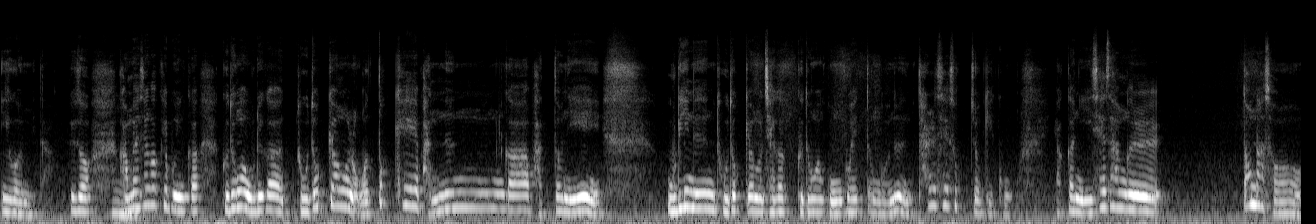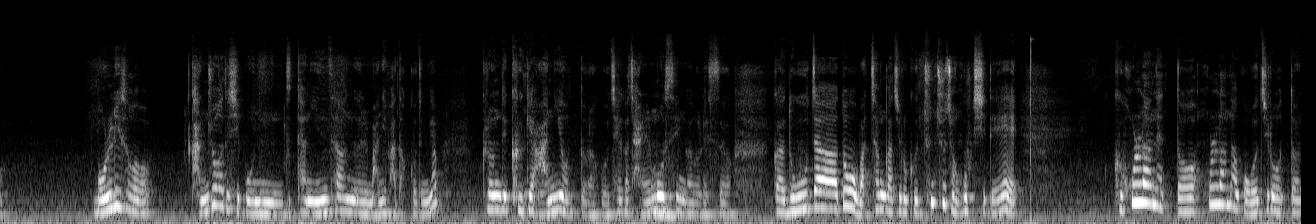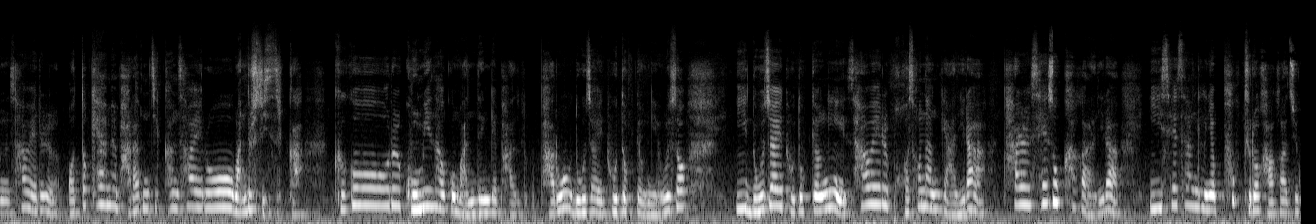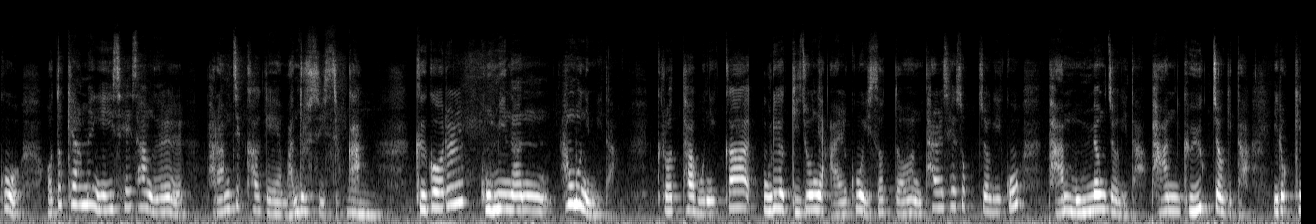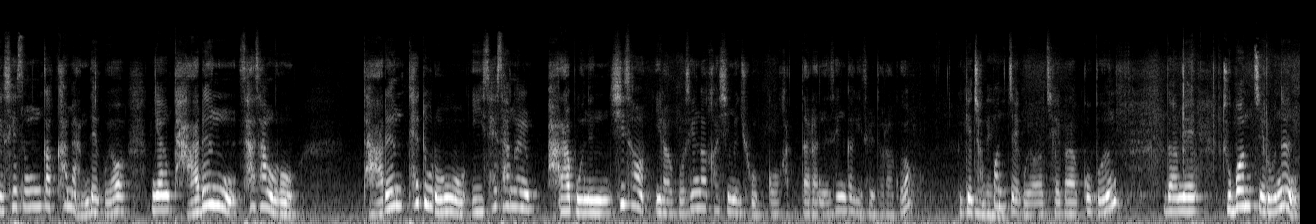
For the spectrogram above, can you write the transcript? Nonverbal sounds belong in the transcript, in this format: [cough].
이거입니다. 그래서 가만히 생각해 보니까 그동안 우리가 도덕경을 어떻게 받는가 봤더니 우리는 도덕경을 제가 그동안 공부했던 거는 탈세속적이고 약간 이 세상을 떠나서 멀리서 간주하듯이 보는 듯한 인상을 많이 받았거든요. 그런데 그게 아니었더라고요. 제가 잘못 음. 생각을 했어요. 그러니까 노자도 마찬가지로 그 춘추 전국 시대에 그 혼란했던 혼란하고 어지러웠던 사회를 어떻게 하면 바람직한 사회로 만들 수 있을까 그거를 고민하고 만든 게 바, 바로 노자의 도덕경이에요. 그래서 이 노자의 도덕경이 사회를 벗어난 게 아니라 탈세속화가 아니라 이 세상에 그냥 푹 들어가가지고 어떻게 하면 이 세상을 바람직하게 만들 수 있을까 음. 그거를 고민한 학문입니다. 그렇다 보니까 우리가 기존에 알고 있었던 탈세속적이고 반문명적이다, 반교육적이다 이렇게 생각하면 안 되고요. 그냥 다른 사상으로 다른 태도로 이 세상을 바라보는 시선이라고 생각하시면 좋을 것 같다라는 생각이 들더라고요. 그게 첫 네. 번째고요. 제가 꼽은 그다음에 두 번째로는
